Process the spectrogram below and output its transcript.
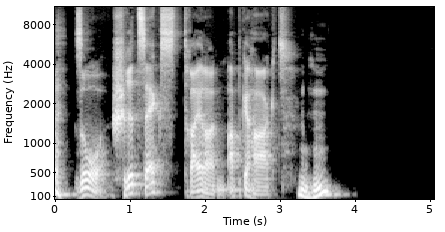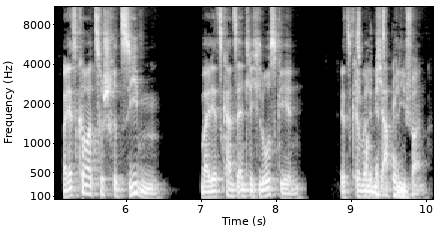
so, Schritt 6, Dreirad, abgehakt. Mhm. Und jetzt kommen wir zu Schritt 7, weil jetzt kann es endlich losgehen. Jetzt können wir nämlich abliefern. Bumm.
